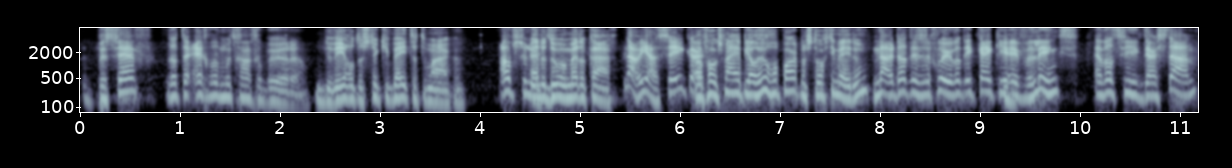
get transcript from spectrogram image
Het besef dat er echt wat moet gaan gebeuren. De wereld een stukje beter te maken. Absoluut. En dat doen we met elkaar. Nou ja, zeker. Maar volgens mij heb je al heel veel partners toch die meedoen? Nou, dat is een goeie. Want ik kijk hier even links. En wat zie ik daar staan?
